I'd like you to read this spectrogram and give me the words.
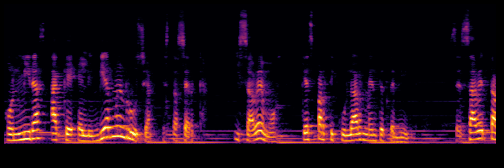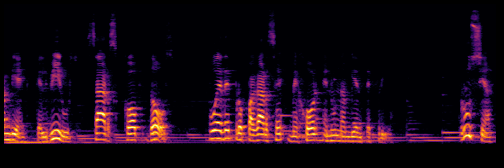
con miras a que el invierno en Rusia está cerca y sabemos que es particularmente temible. Se sabe también que el virus SARS-CoV-2 puede propagarse mejor en un ambiente frío. Rusia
